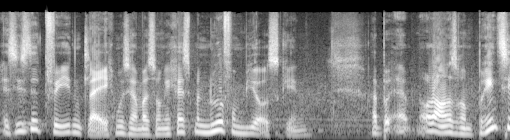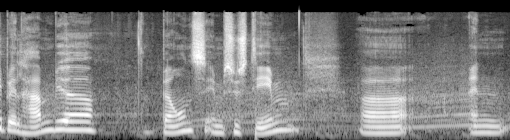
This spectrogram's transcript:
Es ist nicht für jeden gleich, muss ich einmal sagen. Ich kann jetzt mal nur von mir ausgehen. Äh, oder andersrum, prinzipiell haben wir bei uns im System äh, ein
